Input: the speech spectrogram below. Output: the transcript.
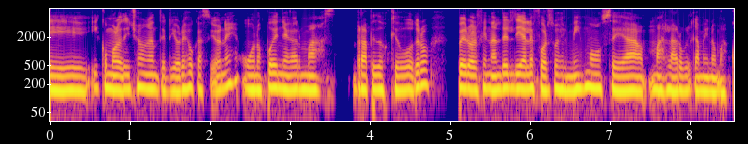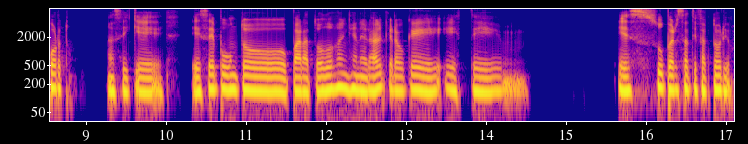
eh, y como lo he dicho en anteriores ocasiones, unos pueden llegar más rápidos que otros, pero al final del día el esfuerzo es el mismo, sea más largo el camino más corto. Así que ese punto para todos en general creo que este es súper satisfactorio.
